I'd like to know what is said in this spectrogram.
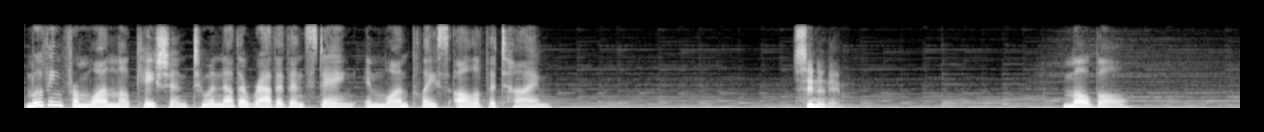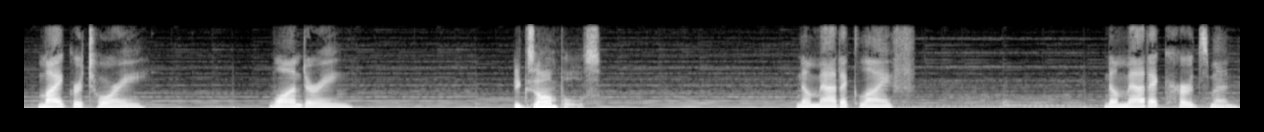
Moving from one location to another rather than staying in one place all of the time. Synonym. Mobile, Migratory, Wandering. Examples. Nomadic life, Nomadic herdsman.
